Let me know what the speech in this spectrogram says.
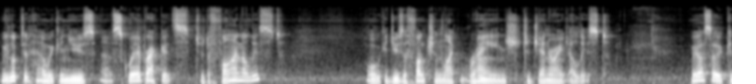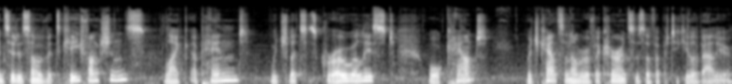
we looked at how we can use uh, square brackets to define a list, or we could use a function like range to generate a list. We also considered some of its key functions, like append, which lets us grow a list, or count, which counts the number of occurrences of a particular value.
